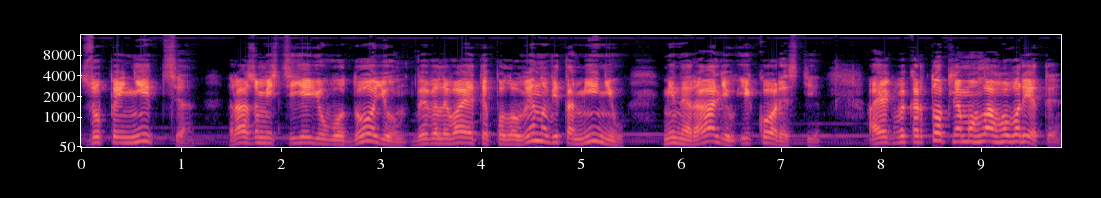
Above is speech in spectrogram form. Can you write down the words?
зупиніться. Разом із цією водою ви виливаєте половину вітамінів, мінералів і користі. А якби картопля могла говорити,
